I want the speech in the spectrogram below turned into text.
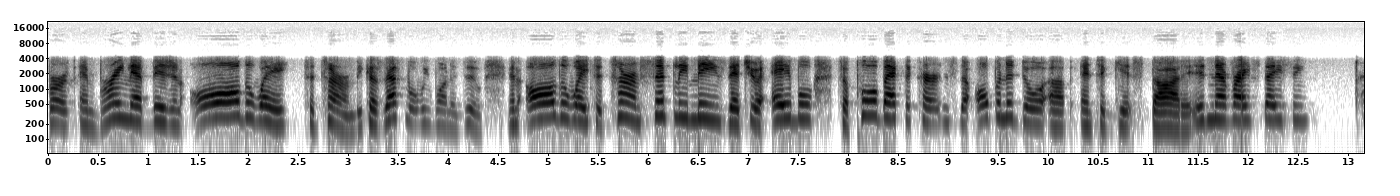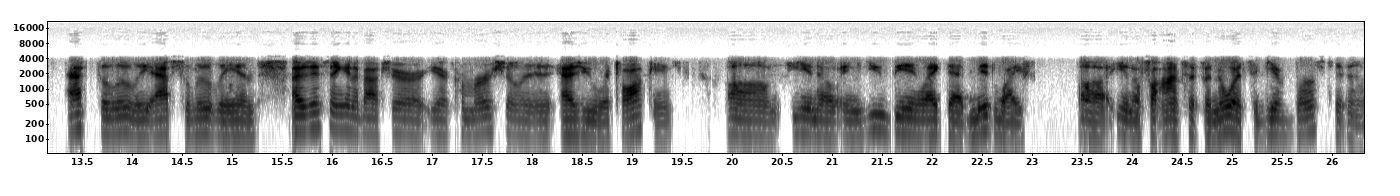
birth and bring that vision all the way to term because that's what we want to do. And all the way to term simply means that you're able to pull back the curtains, to open the door up, and to get started. Isn't that right, Stacey? Absolutely, absolutely. And I was just thinking about your your commercial and as you were talking, um, you know, and you being like that midwife, uh, you know, for entrepreneurs to give birth to them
